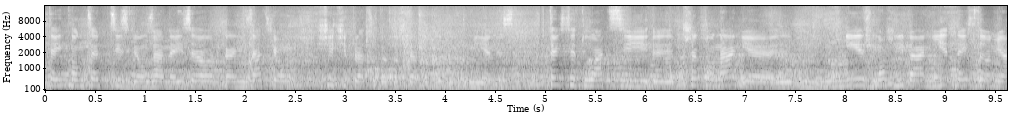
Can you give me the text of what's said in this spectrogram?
y, tej koncepcji związanej z reorganizacją sieci placówek oświatowych w gminie Nysa. W tej sytuacji y, przekonanie y, nie jest możliwe ani jednej stronie,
